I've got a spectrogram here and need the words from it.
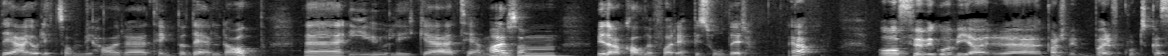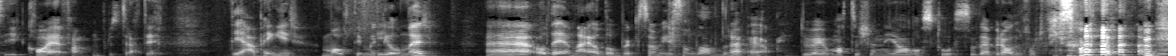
det er jo litt sånn vi har eh, tenkt å dele det opp eh, i ulike temaer som vi da kaller for episoder. Ja. Og før vi går videre, kanskje vi bare kort skal si hva er 15 pluss 30? Det er penger. Multimillioner. Eh, og det ene er jo dobbelt så mye som det andre. Ja, du er jo mattegeni av oss to, så det er bra du fikk sagt det.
